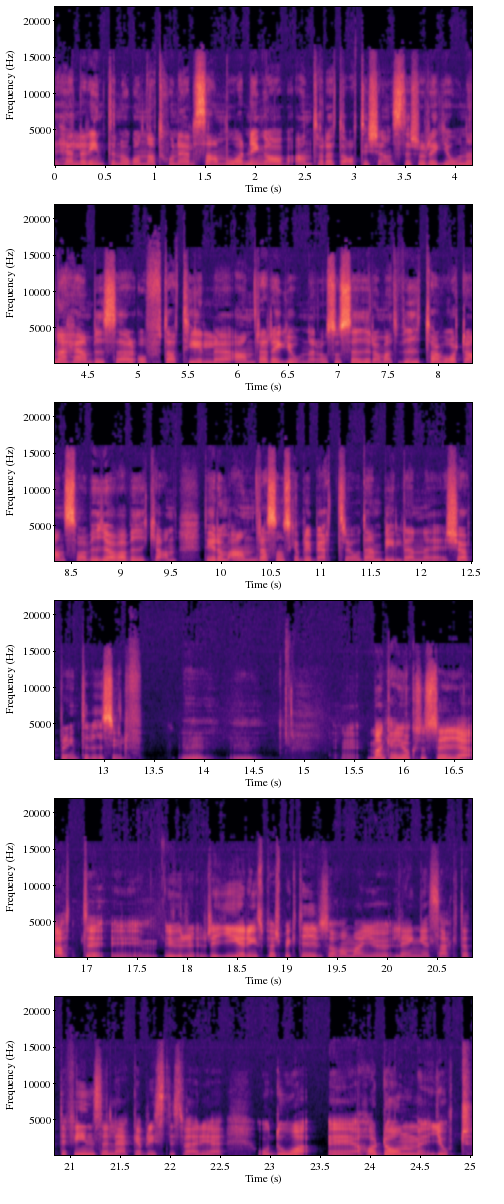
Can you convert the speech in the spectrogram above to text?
heller inte någon nationell samordning av antalet AT-tjänster så regionerna hänvisar ofta till andra regioner och så säger de att vi tar vårt ansvar, vi gör vad vi kan. Det är de andra som ska bli bättre och den bilden köper inte vi Sylf. Mm, mm. Eh, man kan ju också säga att eh, ur regeringsperspektiv så har man ju länge sagt att det finns en läkarbrist i Sverige och då eh, har de gjort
